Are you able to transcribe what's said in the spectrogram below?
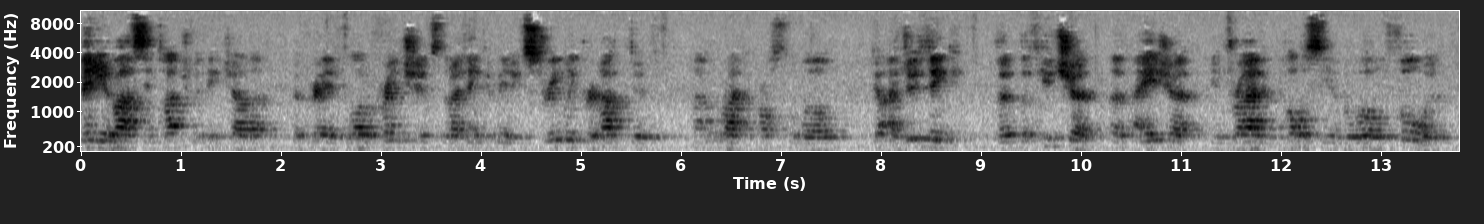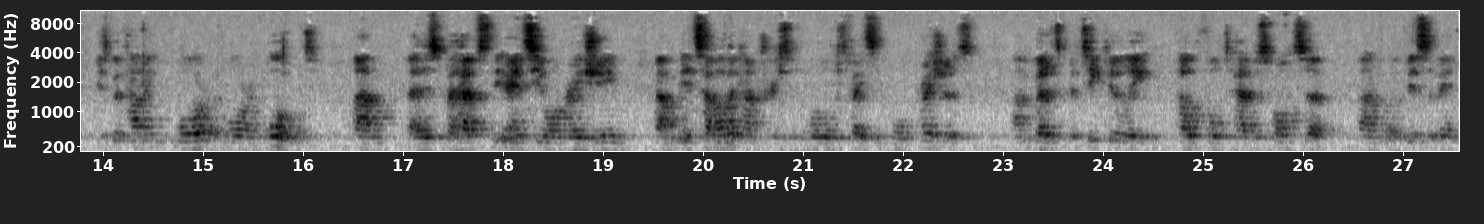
many of us in touch with each other, have created a lot of friendships that I think have been extremely productive right across the world. I do think that the future of Asia in driving policy of the world forward is becoming more and more important um, as perhaps the ancien regime um, in some other countries in the world is facing more pressures. Um, but it's particularly helpful to have a sponsor um, of this event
